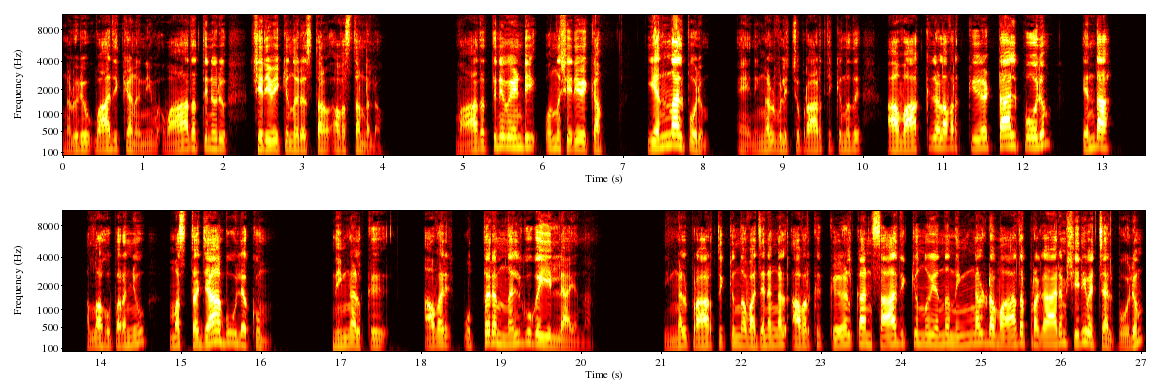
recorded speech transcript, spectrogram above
നിങ്ങളൊരു വാദിക്കാണ്. ഇനി വാദത്തിനൊരു ശരിവെക്കുന്ന ഒരു സ്ഥ- അവസ്ഥ ഉണ്ടല്ലോ. വാദത്തിന് വേണ്ടി ഒന്ന് ശരിവെക്കാം എന്നാൽ പോലും ഏ നിങ്ങൾ വിളിച്ചു പ്രാർത്ഥിക്കുന്നത് ആ വാക്കുകൾ അവർ കേട്ടാൽ പോലും എന്താ? അള്ളാഹു പറഞ്ഞു മസ്തജാബൂലക്കും നിങ്ങൾക്ക് അവർ ഉത്തരം നൽകുകയില്ല എന്നാണ്. നിങ്ങൾ പ്രാർത്ഥിക്കുന്ന വചനങ്ങൾ അവർക്ക് കേൾക്കാൻ സാധിക്കുന്നു എന്ന് നിങ്ങളുടെ വാദപ്രകാരം ശരിവച്ചാൽ പോലും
